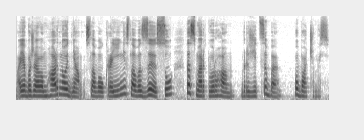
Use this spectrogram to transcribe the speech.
А я бажаю вам гарного дня. Слава Україні, слава ЗСУ та смерть ворогам. Бережіть себе. Побачимось.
